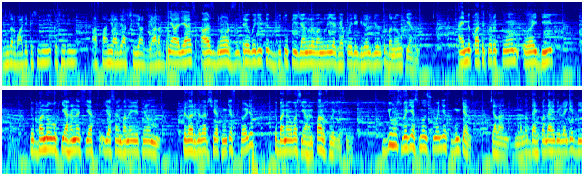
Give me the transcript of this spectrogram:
जन वादि आस्थान आलिया या जियारत आलियास आज ब्रो जो त्रे वरी तो दुतुक यह जंगल वंगल ये यपरी ग्रिल विल तो बनोक यह अमे पत कर आई दी तो बनोक यहनस यसान बन पिलर विलर वनकस खड़ित तो बनोवस यहन परस वरियस मज युस वरियस मज वनकस चलान मतलब दह पंद्रह दिन लगे दी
